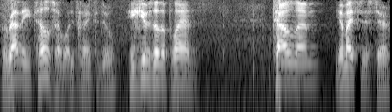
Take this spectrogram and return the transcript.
But rather, he tells her what he's going to do. He gives her the plan. Tell them you're my sister.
